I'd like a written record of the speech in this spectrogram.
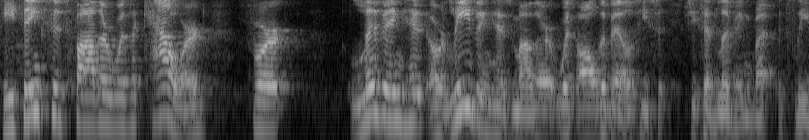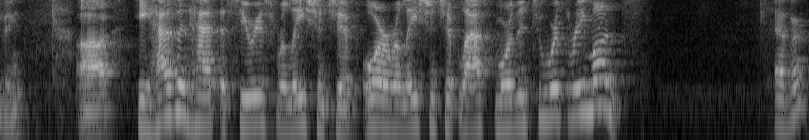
He thinks his father was a coward for living his, or leaving his mother with all the bills. He she said living, but it's leaving. Uh, he hasn't had a serious relationship or a relationship last more than two or three months. Ever?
